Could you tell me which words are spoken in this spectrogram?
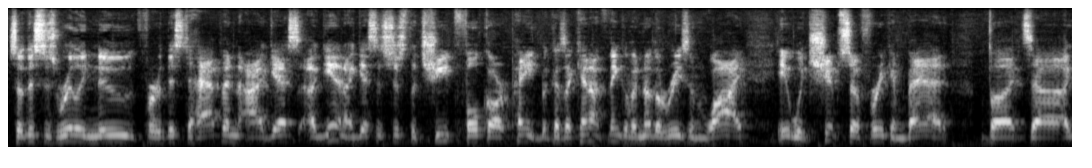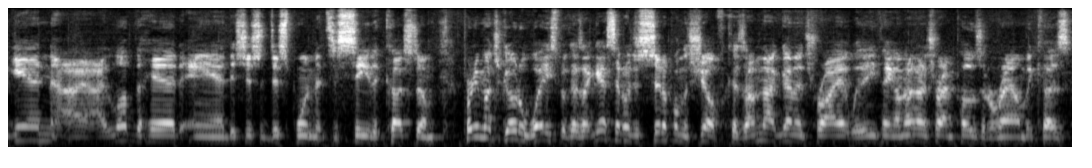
so this is really new for this to happen. I guess, again, I guess it's just the cheap folk art paint because I cannot think of another reason why it would chip so freaking bad. But uh, again, I, I, love the head, and it's just a disappointment to see the custom pretty much go to waste because I guess it'll just sit up on the shelf because I'm not going to try it with anything. I'm not going to try and pose it around because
